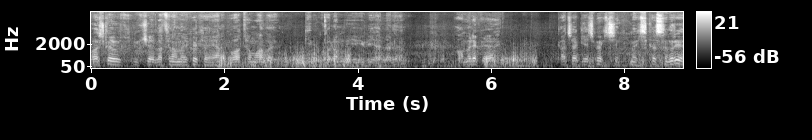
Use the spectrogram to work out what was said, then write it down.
başka ülke, Latin Amerika ülke yani Guatemala gibi, Kolombiya gibi yerlerden Amerika'ya kaçak geçmek için Meksika sınırı ya.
